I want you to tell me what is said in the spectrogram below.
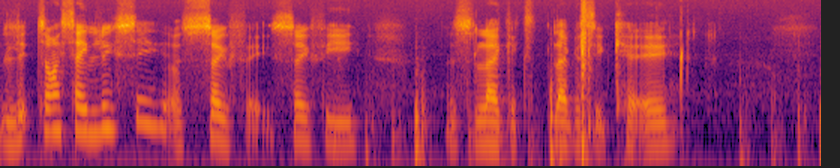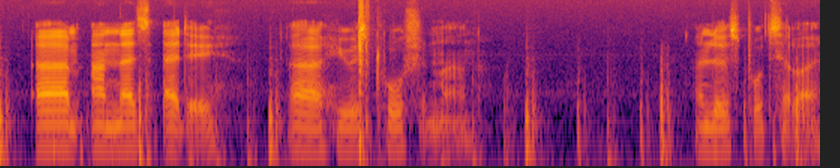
Did I say Lucy or Sophie? Sophie. There's Leg Legacy Kitty. Um, and there's Eddie, uh, who is Portion Man. And Lewis Portillo.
